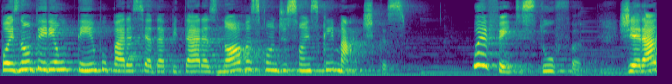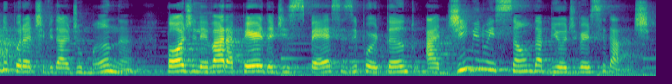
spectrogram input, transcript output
pois não teriam tempo para se adaptar às novas condições climáticas. O efeito estufa, gerado por atividade humana, pode levar à perda de espécies e, portanto, à diminuição da biodiversidade.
